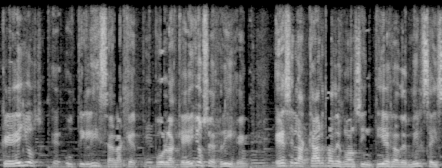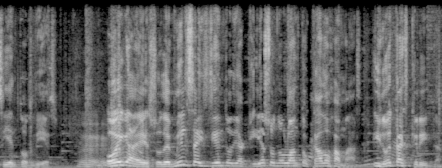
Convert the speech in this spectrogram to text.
que ellos eh, utilizan, la que, por la que ellos se rigen, es la Carta de Juan Sin Tierra de 1610. Oiga eso, de 1610, y eso no lo han tocado jamás, y no está escrita.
